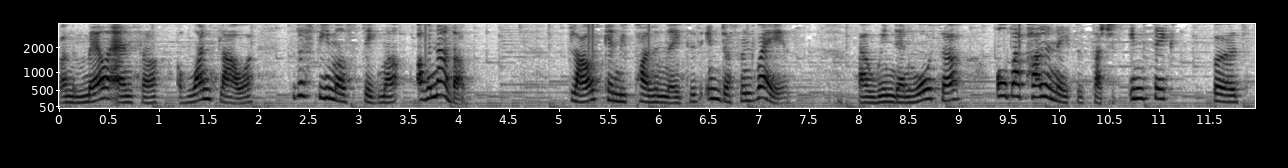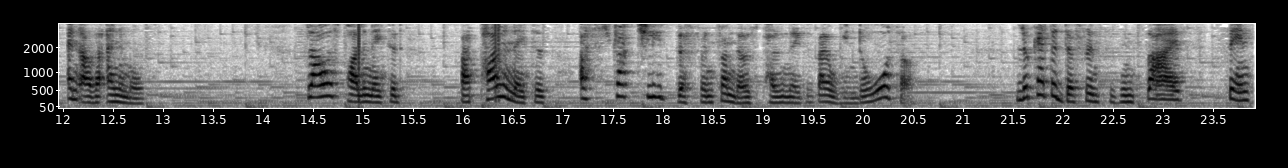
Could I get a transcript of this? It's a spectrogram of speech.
from the male anther of one flower to the female stigma of another. Flowers can be pollinated in different ways by wind and water, or by pollinators such as insects, birds, and other animals. Flowers pollinated by pollinators are structurally different from those pollinated by wind or water. Look at the differences in size, scent,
